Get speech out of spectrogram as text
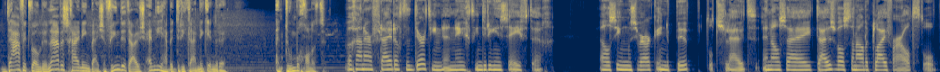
David woonde na de scheiding bij zijn vrienden thuis en die hebben drie kleine kinderen. En toen begon het. We gaan naar vrijdag de 13e 1973. Elsie moest werken in de pub tot sluit. En als zij thuis was, dan haalde Clive haar altijd op.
